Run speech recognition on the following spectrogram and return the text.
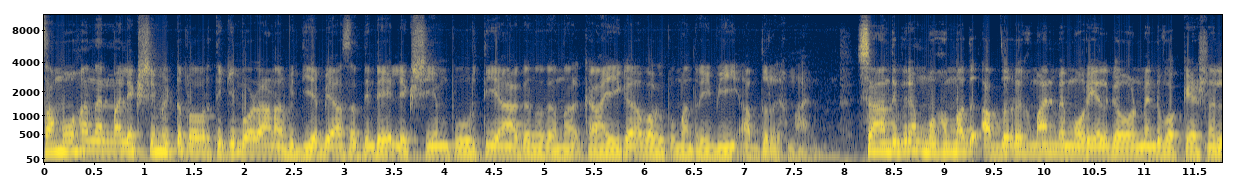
സമൂഹ നന്മ ലക്ഷ്യമിട്ട് പ്രവർത്തിക്കുമ്പോഴാണ് വിദ്യാഭ്യാസത്തിന്റെ ലക്ഷ്യം പൂർത്തിയാകുന്നതെന്ന് കായിക വകുപ്പ് മന്ത്രി V Abdurahman. Santhipuram Muhammad Abdurahman memorial government vocational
